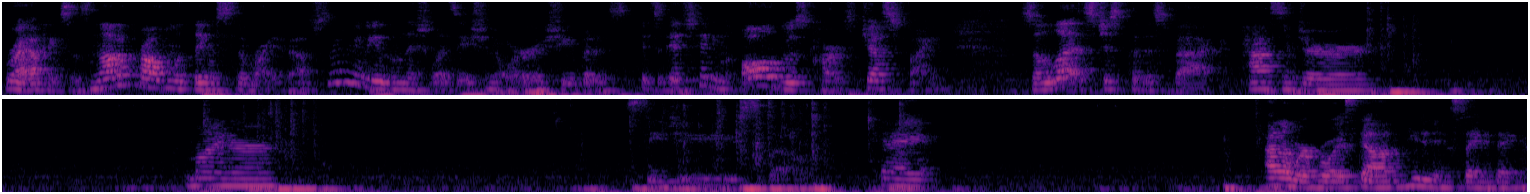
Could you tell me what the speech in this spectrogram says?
Right. Okay. So it's not a problem with things to the right of. So maybe an initialization order issue, but it's it's it's hitting all of those cards just fine. So let's just put this back. Passenger. Miner. CG stone. Okay. I don't know where Roy's gone. He didn't even say anything.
